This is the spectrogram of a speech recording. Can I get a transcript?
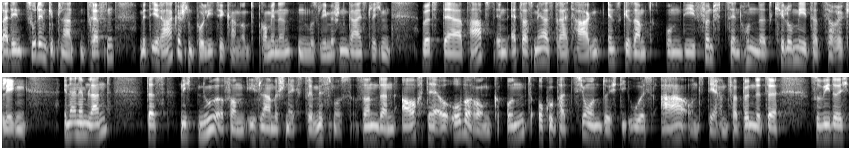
Bei den zudem geplanten Treffen mit irakischen Politikern und prominenten muslimischen Geistlichen wird der Papst in etwas mehr als drei Tagen insgesamt um die 1500 Kilometer zurücklegen, in einem Land, das nicht nur vom islamischen Extremismus, sondern auch der Eroberung und Okkupation durch die USA und deren Verbündete sowie durch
